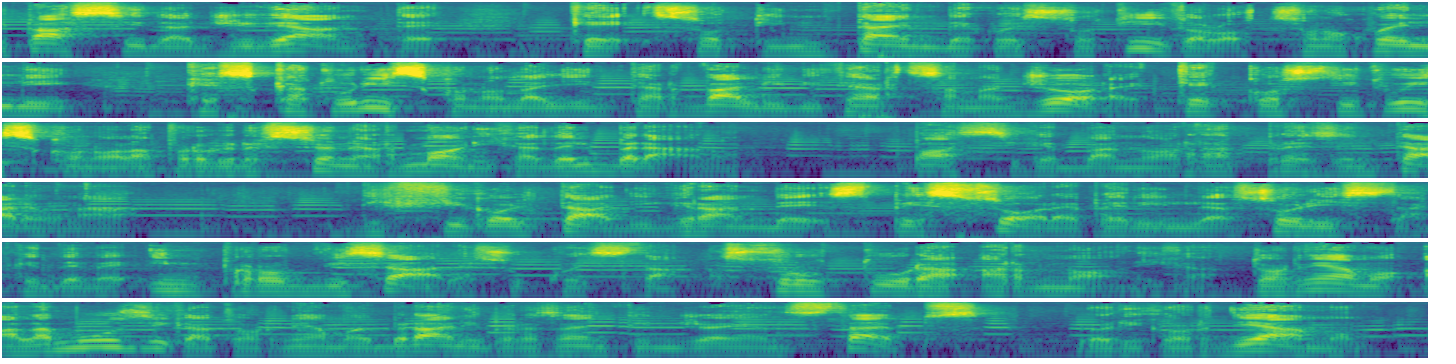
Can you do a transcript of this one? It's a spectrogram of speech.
I passi da gigante che sottintende questo titolo sono quelli che scaturiscono dagli intervalli di terza maggiore che costituiscono la progressione armonica del brano, passi che vanno a rappresentare una difficoltà di grande spessore per il solista che deve improvvisare su questa struttura armonica. Torniamo alla musica, torniamo ai brani presenti in Giant Steps, lo ricordiamo,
